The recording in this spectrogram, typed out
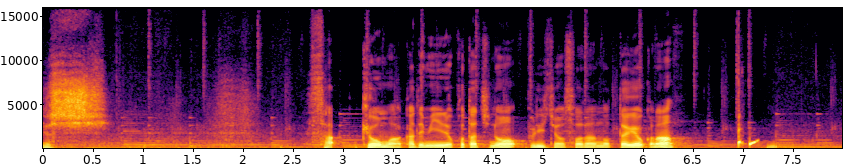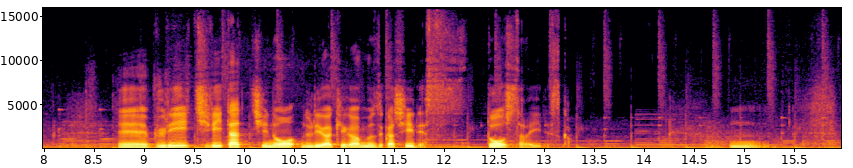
よし。さあ今日もアカデミーの子たちのブリーチの相談に乗ってあげようかな、えー、ブリーチリタッチの塗り分けが難しいです。どうしたらいいですか？うん。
